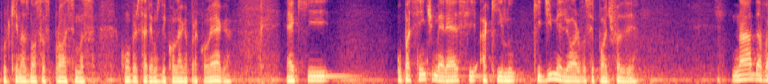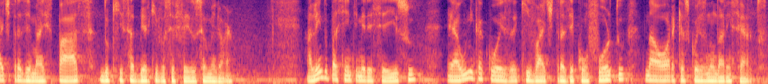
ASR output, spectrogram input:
porque nas nossas próximas conversaremos de colega para colega, é que o paciente merece aquilo que de melhor você pode fazer. Nada vai te trazer mais paz do que saber que você fez o seu melhor. Além do paciente merecer isso, é a única coisa que vai te trazer conforto na hora que as coisas não darem certo.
